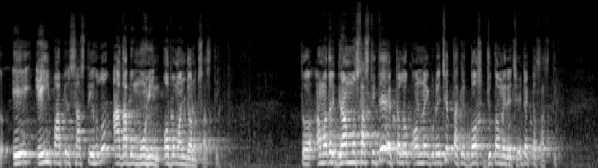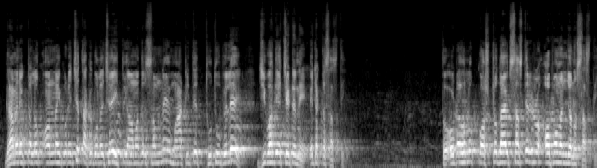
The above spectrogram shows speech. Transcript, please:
তো এই এই পাপের শাস্তি হলো আদাব মহিন, অপমানজনক শাস্তি। তো আমাদের গ্রাম্য শাস্তিতে একটা লোক অন্যায় করেছে, তাকে দশ জুতা মেরেছে, এটা একটা শাস্তি। গ্রামের একটা লোক অন্যায় করেছে, তাকে বলেছে, এই, তুই আমাদের সামনে মাটিতে থুতু ফেলে জিভা দিয়ে চেটে নে, এটা একটা শাস্তি। তো ওটা হলো কষ্টদায়ক শাস্তি অপমানজনক শাস্তি।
